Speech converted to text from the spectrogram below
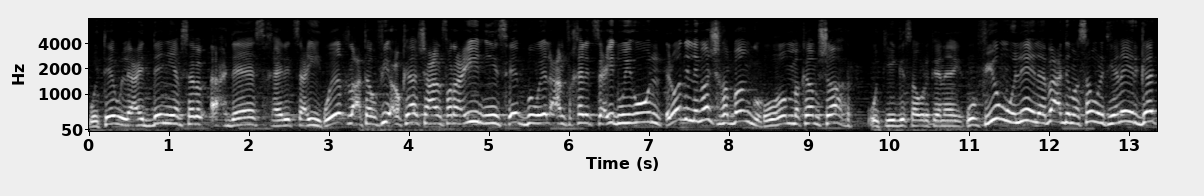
وتولع الدنيا بسبب أحداث خالد سعيد. ويطلع توفيق عكاشه على الفراعين يسب ويلعن في خالد سعيد ويقول الواد اللي بيشرب بانجو وهم كام شهر وتيجي ثورة يناير. وفي يوم وليلة بعد ما ثورة يناير جت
